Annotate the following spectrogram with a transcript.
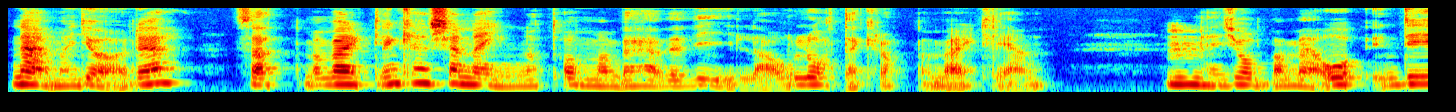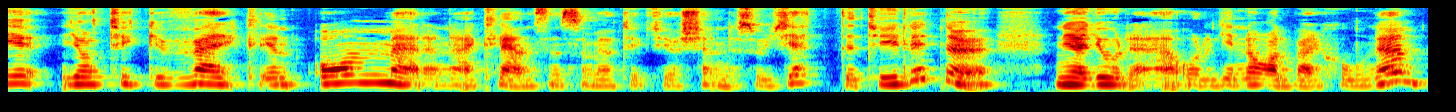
när man gör det. Så att man verkligen kan känna inåt om man behöver vila och låta kroppen verkligen mm. Eh, jobba med. Och det jag tycker verkligen om med den här klänsen som jag tyckte jag kände så jättetydligt nu när jag gjorde den här originalversionen.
